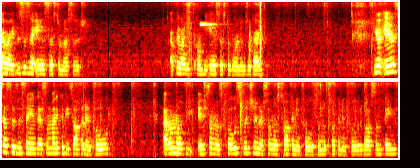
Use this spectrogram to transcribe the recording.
All right, this is an ancestor message. I feel like it's going to be ancestor warnings, okay? Your ancestors are saying that somebody could be talking in code. I don't know if you, if someone's code switching or someone's talking in code. Someone's talking in code about something.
